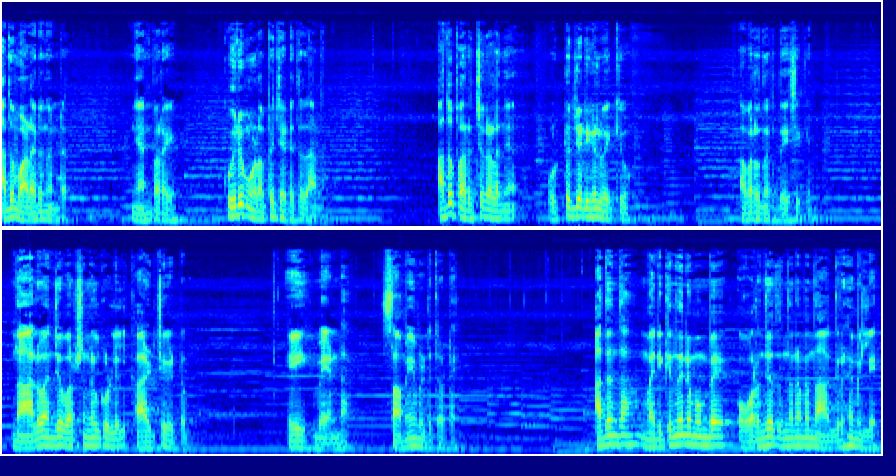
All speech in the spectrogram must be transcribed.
അത് വളരുന്നുണ്ട്. ഞാൻ പറയും കുരുമുളപ്പിച്ചെടുത്തതാണ് അത് പറിച്ചു കളഞ്ഞ് ഒട്ടുചെടികൾ വയ്ക്കൂ അവർ നിർദ്ദേശിക്കും നാലോ അഞ്ചോ വർഷങ്ങൾക്കുള്ളിൽ കാഴ്ച കിട്ടും. ഏയ് വേണ്ട സമയമെടുത്തോട്ടെ. അതെന്താ മരിക്കുന്നതിന് മുമ്പേ ഓറഞ്ച് തിന്നണമെന്ന് ആഗ്രഹമില്ലേ?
